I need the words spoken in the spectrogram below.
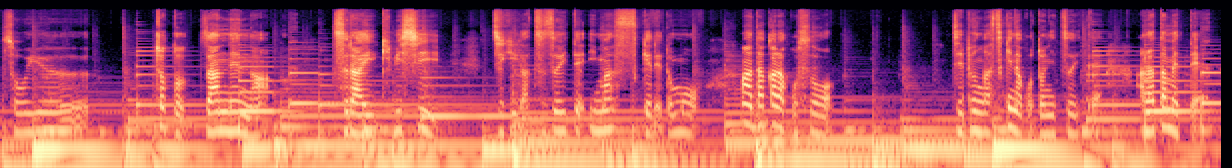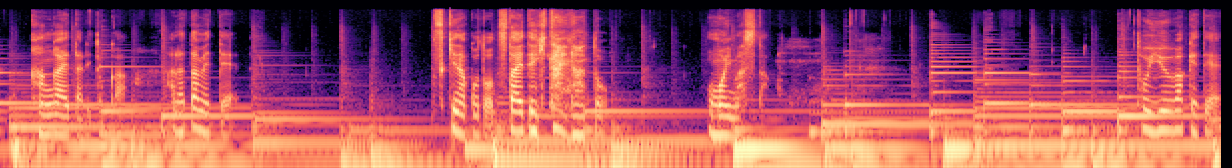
そういうちょっと残念な辛い厳しい時期が続いていますけれどもまあだからこそ自分が好きなことについて改めて考えたりとか改めて好きなことを伝えていきたいなと思いました。というわけで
